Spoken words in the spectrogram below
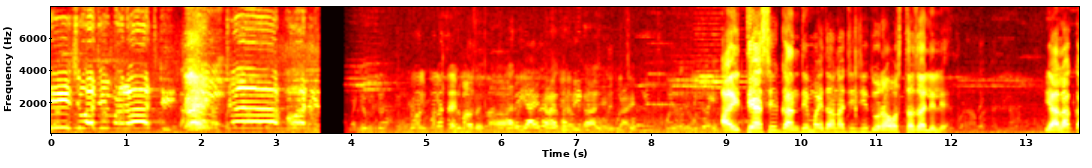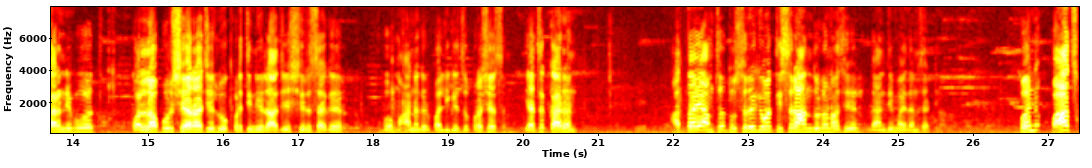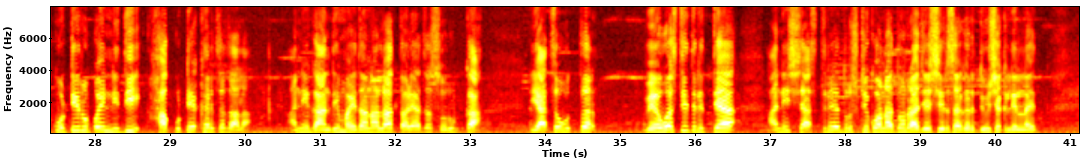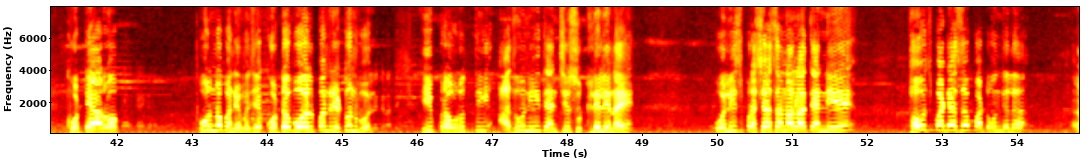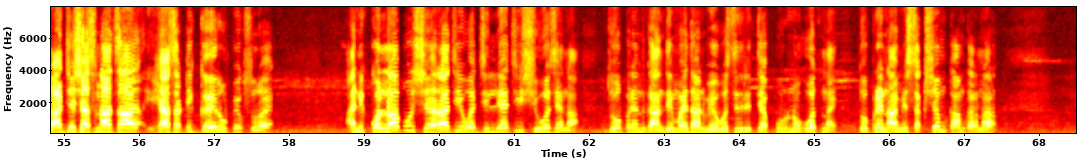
छत्रपती शिवाजी महाराज की जय. भवानी. ऐतिहासिक गांधी मैदानाची जी दुरावस्था झालेली आहे याला कारणीभूत कोल्हापूर शहराचे लोकप्रतिनिधी राजेश क्षीरसागर व महानगरपालिकेचं प्रशासन. याचं कारण आता हे आमचं दुसरं किंवा तिसरं आंदोलन असेल गांधी मैदानासाठी. पण पाच कोटी रुपये निधी हा कुठे खर्च झाला? आणि गांधी मैदानाला तळ्याचं स्वरूप का? याचं उत्तर व्यवस्थितरित्या आणि शास्त्रीय दृष्टिकोनातून राजेश क्षीरसागर देऊ शकलेले नाहीत. खोटे आरोप पूर्णपणे म्हणजे खोटं बोल पण रेटून बोल ही प्रवृत्ती अजूनही त्यांची सुटलेली नाही. पोलीस प्रशासनाला त्यांनी फौजपाट्यासह पाठवून दिलं. राज्य शासनाचा ह्यासाठी गैरउपयोग सुरू आहे. आणि कोल्हापूर शहराची व जिल्ह्याची शिवसेना जोपर्यंत गांधी मैदान व्यवस्थितरित्या पूर्ण होत नाही तोपर्यंत आम्ही सक्षम काम करणार.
